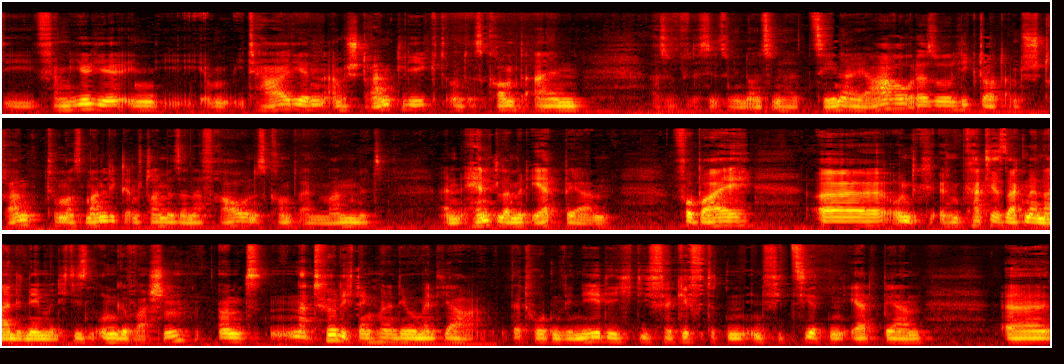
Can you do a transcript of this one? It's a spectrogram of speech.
die Familie in, in Italien am Strand liegt und es kommt ein also das ist irgendwie 1910er Jahre oder so, liegt dort am Strand. Thomas Mann liegt am Strand mit seiner Frau und es kommt ein Mann mit, ein Händler mit Erdbeeren vorbei. Äh, und Katja sagt, nein, nein, die nehmen wir nicht, die sind ungewaschen. Und natürlich denkt man in dem Moment, ja, der Toten Venedig, die vergifteten, infizierten Erdbeeren, äh,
